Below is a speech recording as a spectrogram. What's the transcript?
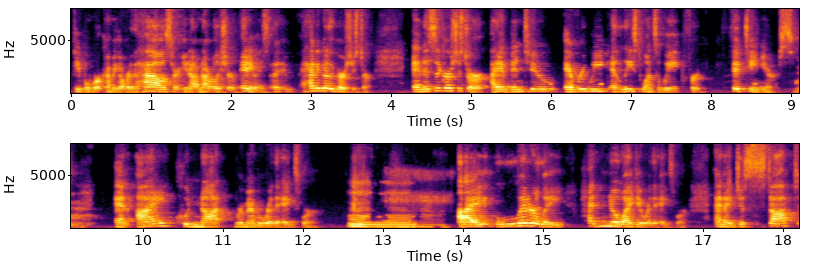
people were coming over to the house, or you know, I'm not really sure. Anyways, I had to go to the grocery store, and this is a grocery store I have been to every week, at least once a week for 15 years, and I could not remember where the eggs were. Mm-hmm. I literally had no idea where the eggs were. And I just stopped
